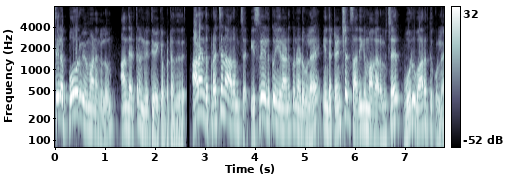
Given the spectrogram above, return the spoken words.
சில போர் விமானங்களும் அந்த இடத்துல நிறுத்தி வைக்கப்பட்டது. ஆனால் இந்த பிரச்சனை ஆரம்பிச்ச இஸ்ரேலுக்கும் ஈரானுக்கும் நடுவில் இந்த டென்ஷன்ஸ் அதிகமாக ஆரம்பிச்ச ஒரு வாரத்துக்குள்ள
